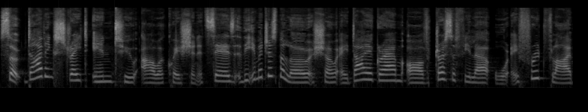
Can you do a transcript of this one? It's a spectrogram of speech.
So, diving straight into our question, it says the images below show a diagram of Drosophila or a fruit fly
